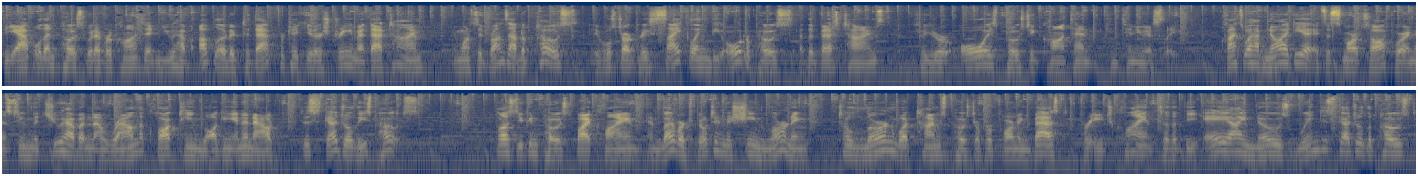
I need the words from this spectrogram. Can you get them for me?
The app will then post whatever content you have uploaded to that particular stream at that time, and once it runs out of posts, it will start recycling the older posts at the best times so you're always posting content continuously. Clients will have no idea it's a smart software and assume that you have an around the clock team logging in and out to schedule these posts. Plus, you can post by client and leverage built in machine learning to learn what times posts are performing best for each client so that the AI knows when to schedule the post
